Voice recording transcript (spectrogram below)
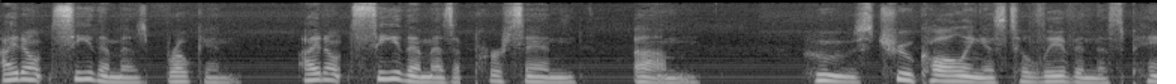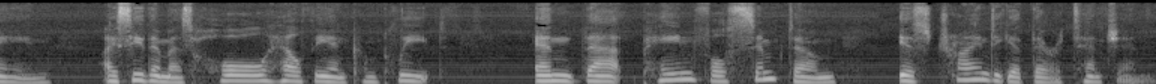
I don't see them as broken. I don't see them as a person um, whose true calling is to live in this pain. I see them as whole, healthy, and complete. And that painful symptom is trying to get their attention.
